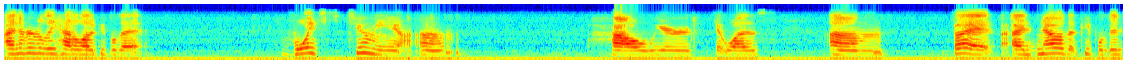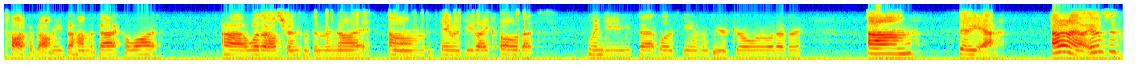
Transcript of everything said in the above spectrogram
I never really had a lot of people that voiced to me um, how weird it was. Um, but I know that people did talk about me behind my back a lot, uh, whether I was friends with them or not. Um, they would be like, "Oh, that's Wendy, that lesbian weird girl or whatever." Um, so yeah, I don't know. It was just,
